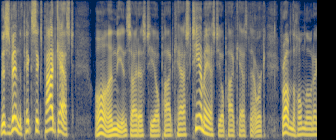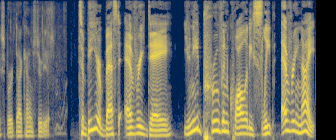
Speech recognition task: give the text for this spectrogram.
This has been the Pick Six Podcast on the Inside STL Podcast, TMA STL Podcast Network from the HomeLoanExpert.com studios. To be your best every day, you need proven quality sleep every night.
